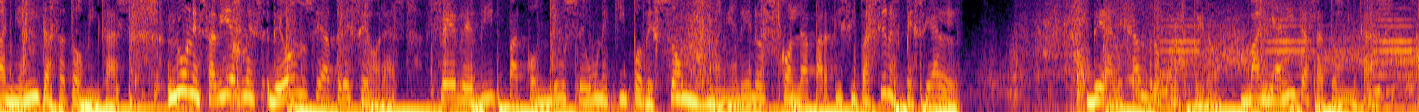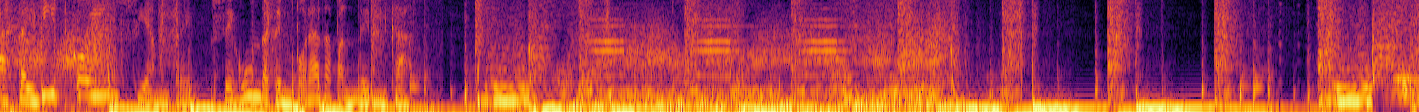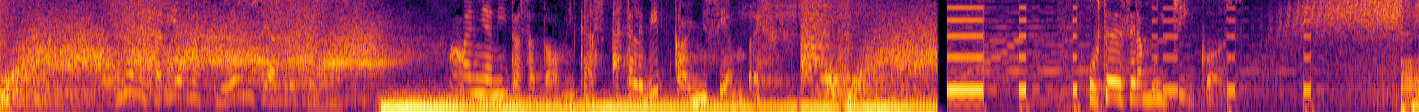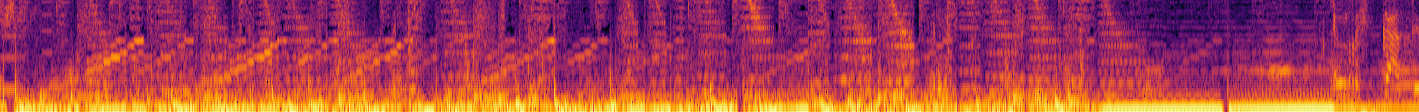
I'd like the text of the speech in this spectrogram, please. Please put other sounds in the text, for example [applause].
Mañanitas Atómicas. Lunes a viernes de 11 a 13 horas. Fede Dipa conduce un equipo de zombies mañaneros con la participación especial de Alejandro Próspero. Mañanitas Atómicas. Hasta el Bitcoin siempre. Segunda temporada pandémica. A 13 horas. Mañanitas atómicas. Hasta el Bitcoin siempre. Ustedes eran muy chicos.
